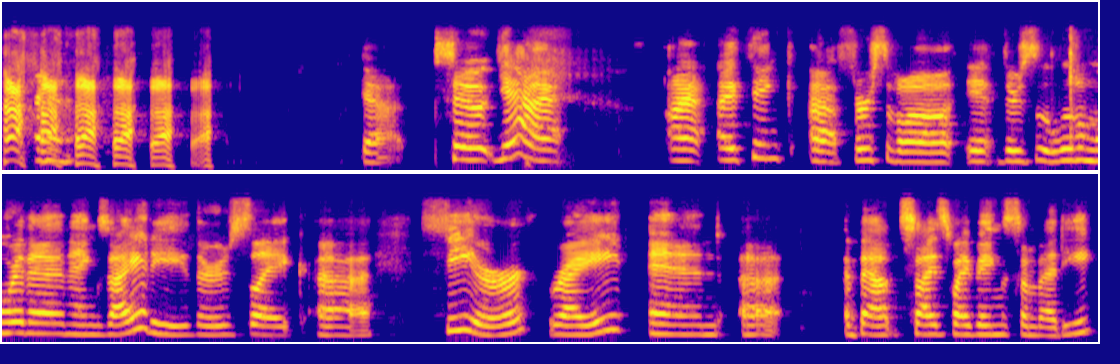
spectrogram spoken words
I- yeah. So yeah, I I think uh, first of all, it, there's a little more than anxiety. There's like uh, fear, right, and uh, about sideswiping somebody,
